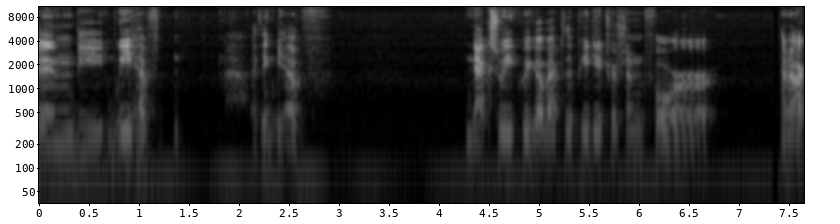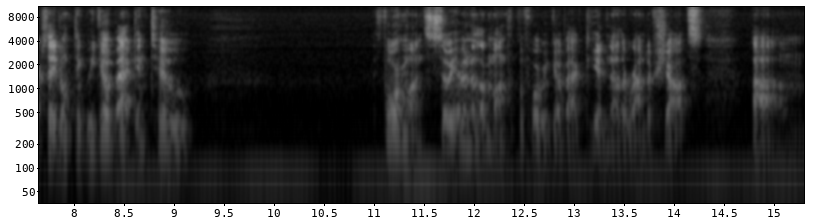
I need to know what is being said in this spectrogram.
in the. We have. I think we have. Next week we go back to the pediatrician for. I know. Actually, I don't think we go back until four months. So we have another month before we go back to get another round of shots. Um.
